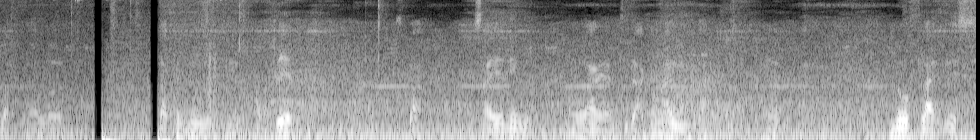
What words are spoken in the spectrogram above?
lah kalau tak perlu sebab saya ni orang yang tidak akan lari lah. No flight risk.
